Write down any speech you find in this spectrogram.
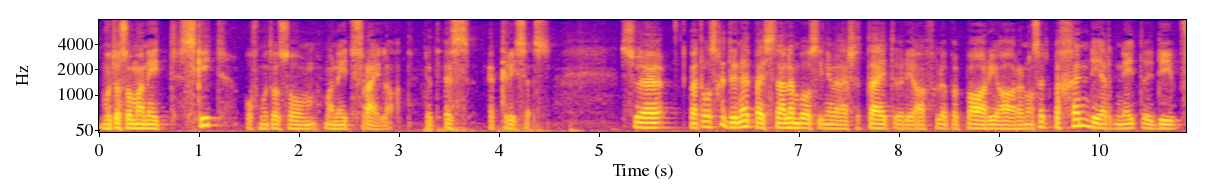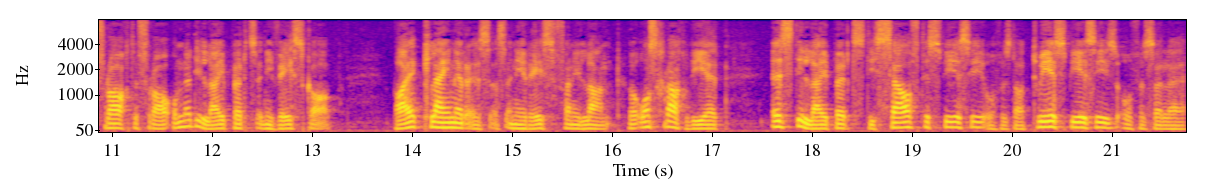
moet ons hom net skiet of moet ons hom maar net vrylaat? Dit is 'n krisis. So wat ons gedoen het by Stellenbosch Universiteit oor die afgelope paar jaar en ons het begin deur net die vraag te vra omdat die luiperds in die Wes-Kaap baie kleiner is as in die res van die land. Wil ons graag weet is die luiperds dieselfde spesies of is daar twee spesies of is hulle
